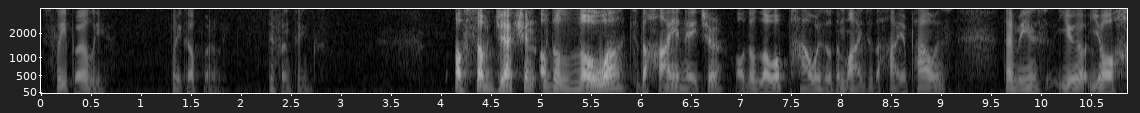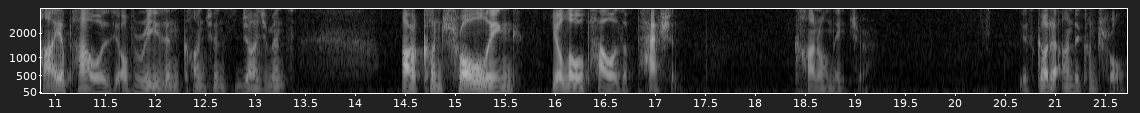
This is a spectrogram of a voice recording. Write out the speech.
Sleep early, wake up early, different things. Of subjection of the lower to the higher nature, or the lower powers of the mind to the higher powers, that means your, your higher powers of reason, conscience, judgment are controlling your lower powers of passion, carnal nature. It's got it under control.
